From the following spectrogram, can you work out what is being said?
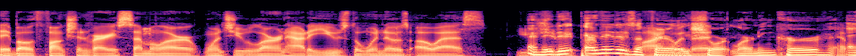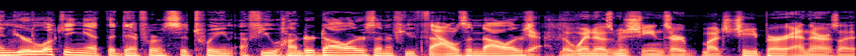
they both function very similar. Once you learn how to use the Windows OS, you and it and it is a fairly short learning curve, Yep. and you're looking at the difference between a few hundred dollars and a few thousand dollars. Yeah, the Windows machines are much cheaper, and there's a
